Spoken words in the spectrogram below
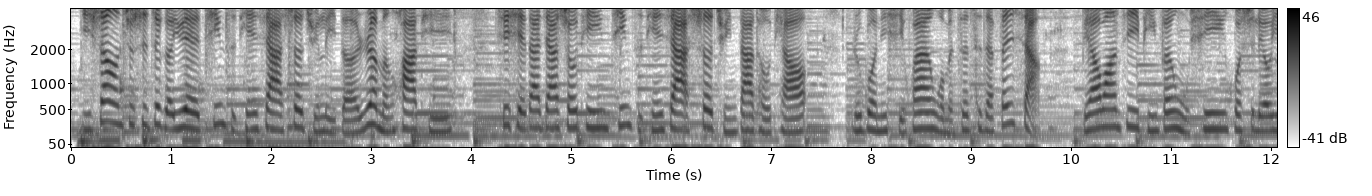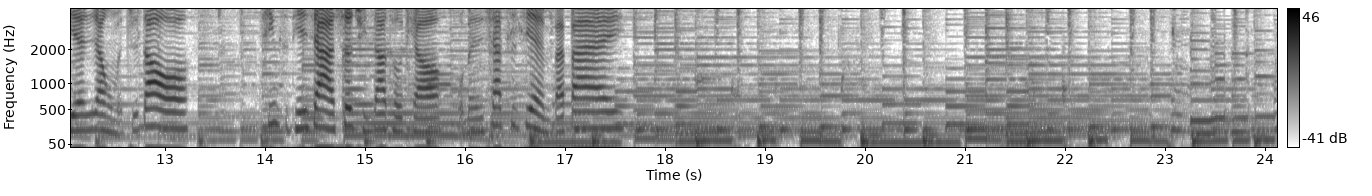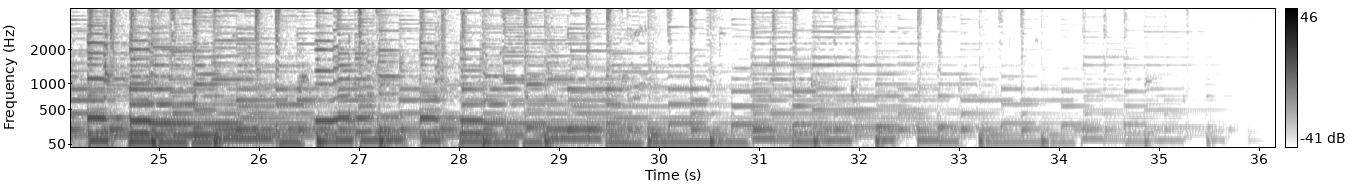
以上就是这个月亲子天下社群里的热门话题。谢谢大家收听亲子天下社群大头条。如果你喜欢我们这次的分享，不要忘记评分五星或是留言，让我们知道哦。亲子天下社群大头条，我们下次见，拜拜。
